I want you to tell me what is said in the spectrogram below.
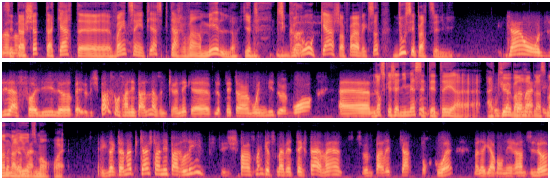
C'est t'achètes ta carte 25 euh, pièces puis t'as revends 1000. Il y a du, gros cash à faire avec ça. D'où c'est parti, Olivier? Quand on dit la folie, là, ben, je pense qu'on s'en est parlé dans une chronique euh, il y a peut-être un mois et demi, deux mois. Euh, Lorsque j'animais cet été à, à Cube en remplacement de Mario Dumont, ouais. Exactement. Puis quand je t'en ai parlé, je pense même que tu m'avais texté avant, tu veux me parler de cartes, pourquoi? Mais là, regarde, on est rendu là.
